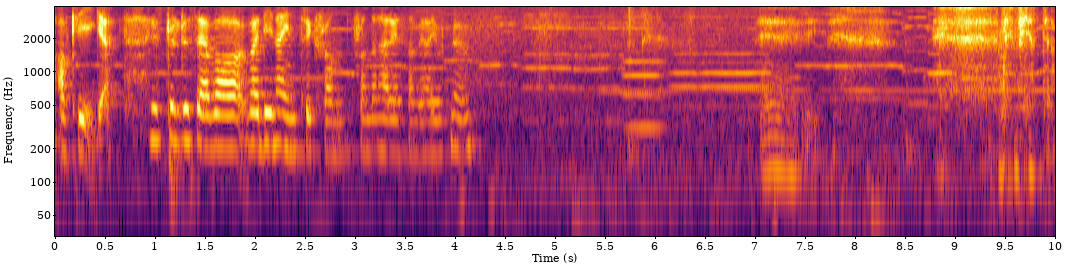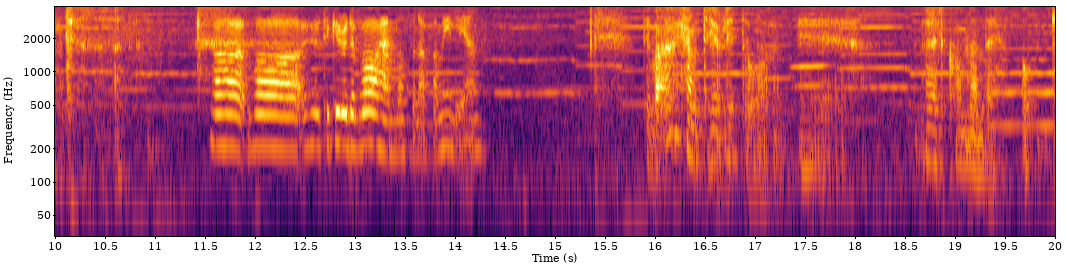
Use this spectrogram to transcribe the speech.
av kriget. Hur skulle du säga, vad, vad är dina intryck från, från den här resan vi har gjort nu? Eh, det vet jag inte. Vad, vad, hur tycker du det var hemma hos den här familjen? Det var hemtrevligt och eh, välkomnande och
